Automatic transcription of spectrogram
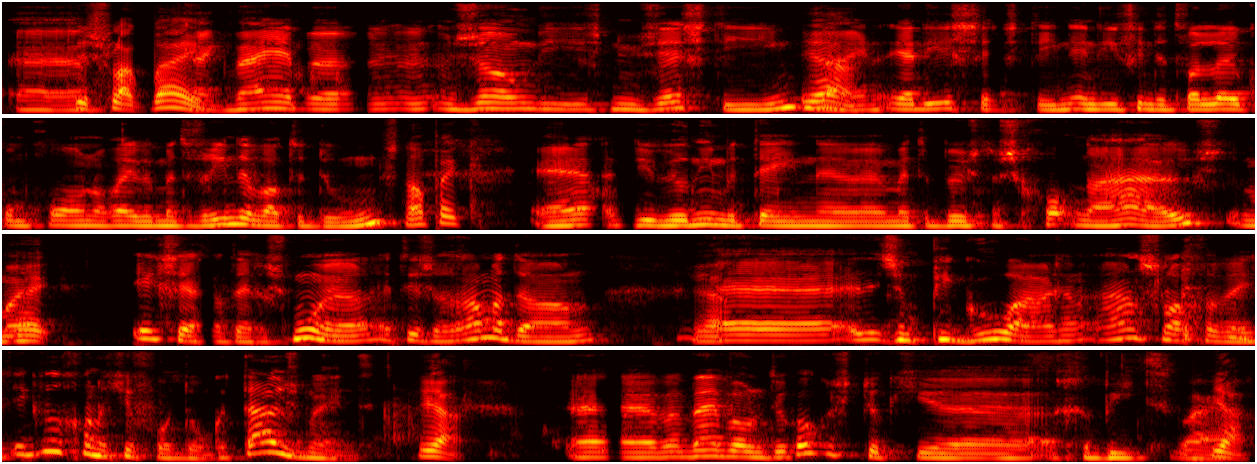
eh, Het is vlakbij. kijk, wij hebben een, een zoon die is nu 16. Ja. Bijna- ja, die is 16. En die vindt het wel leuk om gewoon nog even met vrienden wat te doen. Snap ik. Hè, die wil niet meteen eh, met de bus naar, school, naar huis. Maar Nee. ik zeg dan tegen Smoel, het is Ramadan. Ja. Eh, het is een pigua, het is een aanslag geweest. Ik wil gewoon dat je voor het donker thuis bent. Ja. Eh, eh, wij wonen natuurlijk ook een stukje gebied waar... Ja.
